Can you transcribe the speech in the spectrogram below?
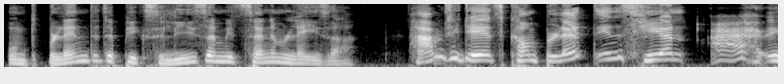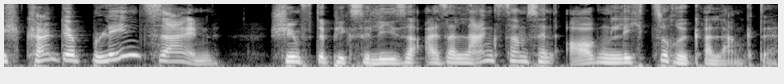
und blendete Pixelisa mit seinem Laser. Haben Sie dir jetzt komplett ins Hirn? Ach, ich könnte blind sein, schimpfte Pixelisa, als er langsam sein Augenlicht zurückerlangte.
